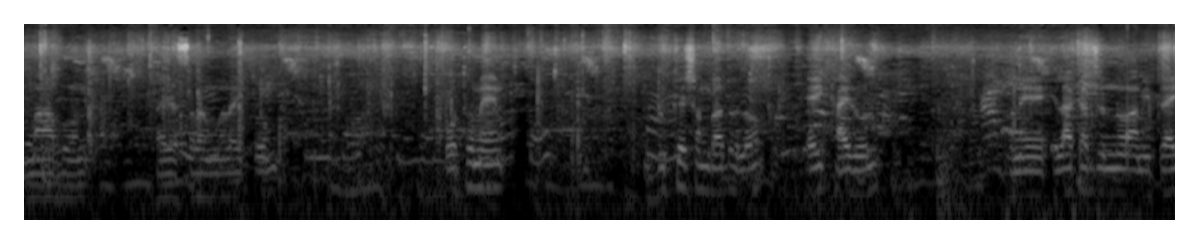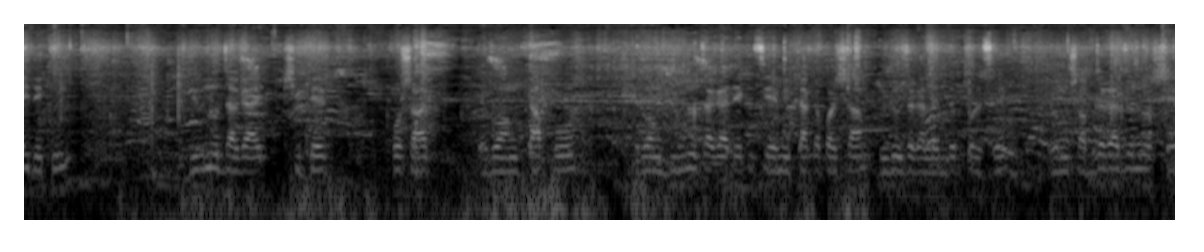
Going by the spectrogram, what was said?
মা বোন, ভাই, আসসালামু আলাইকুম। প্রথমে দুঃখের সংবাদ হলো, এই খাইরুল মানে এলাকার জন্য আমি প্রায় দেখি বিভিন্ন জায়গায় শীতের পোশাক এবং কাপড় এবং বিভিন্ন জায়গায় দেখেছি এমনি টাকা পয়সা বিভিন্ন জায়গায় লেনদেন করেছে এবং সব জায়গার জন্য সে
